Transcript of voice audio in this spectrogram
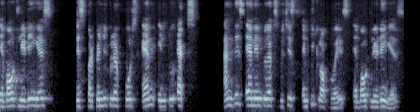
about leading is this perpendicular force n into x and this n into x which is anti-clockwise about leading is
